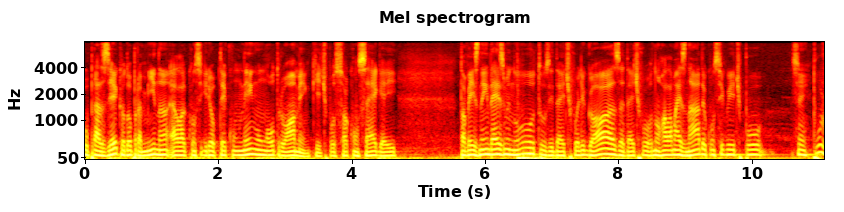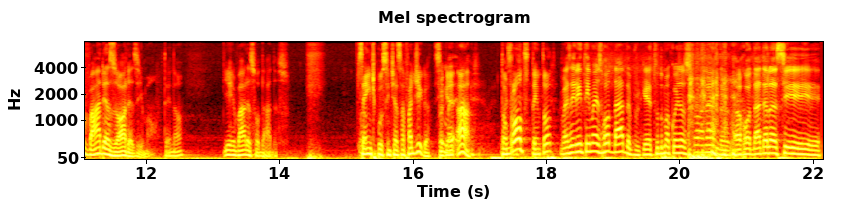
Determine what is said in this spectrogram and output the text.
O prazer que eu dou pra mina, ela conseguiria obter com nenhum outro homem que, tipo, só consegue aí. Talvez nem 10 minutos, e daí, tipo, ele goza, daí, tipo, não rola mais nada, eu consigo ir, tipo, Sim. por várias horas, irmão, entendeu? E em várias rodadas. Sem, tipo, sentir essa fadiga. Sim, porque, mas- ah, então mas- pronto, tem todo. Mas aí nem tem mais rodada, porque é tudo uma coisa só, né? A rodada ela se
